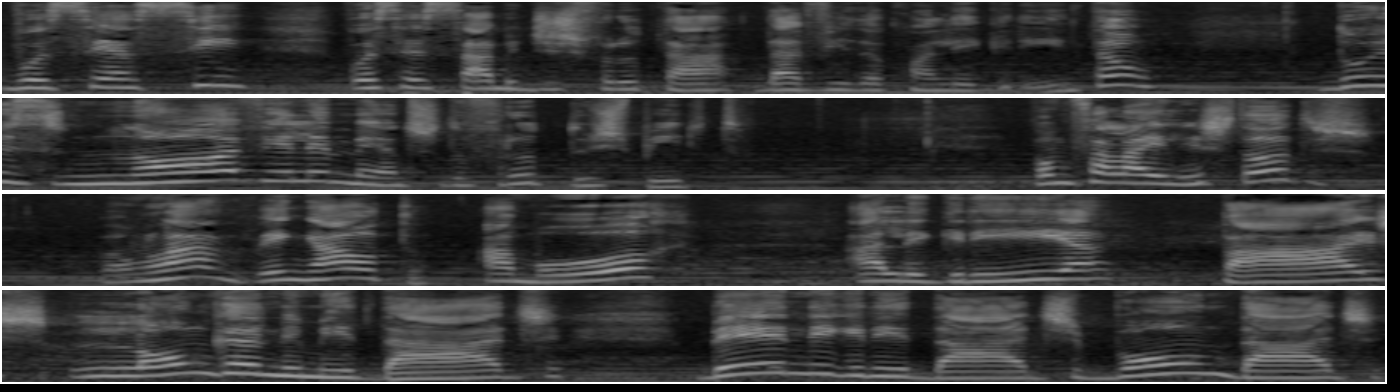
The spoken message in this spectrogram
Você assim, você sabe desfrutar da vida com alegria. Então, dos nove elementos do fruto do Espírito, vamos falar eles todos? Vamos lá? Bem alto. Amor, alegria, paz, longanimidade, benignidade, bondade,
